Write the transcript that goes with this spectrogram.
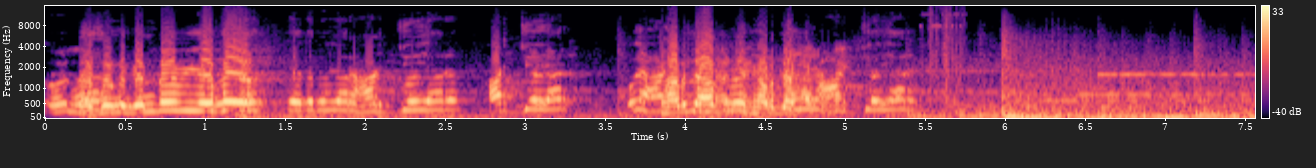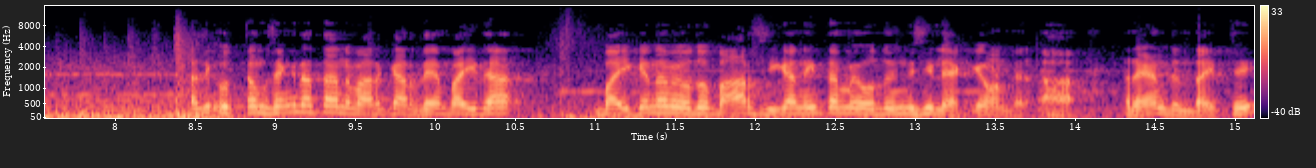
ਉਹ ਲਸਣ ਗੰਡੇ ਵੀ ਆ ਤੇ ਤੇ ਕਿਤੋਂ ਯਾਰ ਹਟ ਜਾਓ ਯਾਰ ਹਟ ਜਾਓ ਯਾਰ। ਓਏ ਹਟ ਖੜ ਜਾ ਆਤਮੇ ਖੜ ਜਾ। ਯਾਰ ਹਟ ਜਾਓ ਯਾਰ। ਅਸੀਂ ਉੱਤਮ ਸਿੰਘ ਦਾ ਧੰਨਵਾਦ ਕਰਦੇ ਹਾਂ ਬਾਈ ਦਾ। ਬਾਈ ਕਹਿੰਦਾ ਮੈਂ ਉਦੋਂ ਬਾਹਰ ਸੀਗਾ ਨਹੀਂ ਤਾਂ ਮੈਂ ਉਦੋਂ ਹੀ ਨਹੀਂ ਸੀ ਲੈ ਕੇ ਆਉਣ ਰਹਿਣ ਦਿੰਦਾ ਇੱਥੇ।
